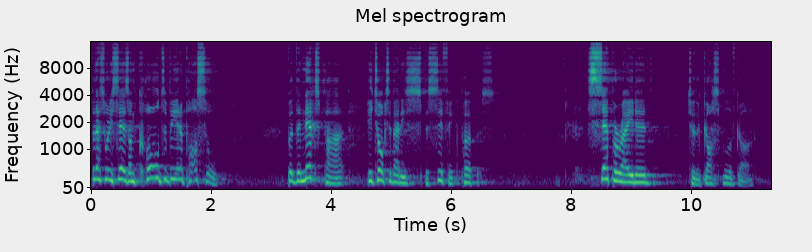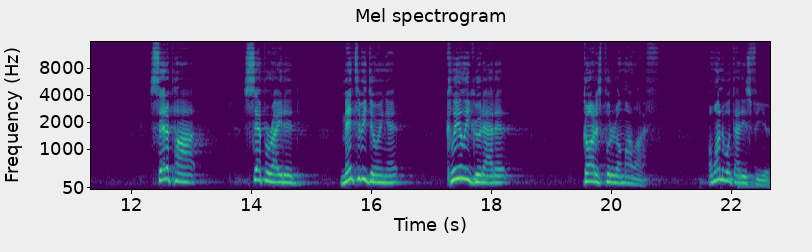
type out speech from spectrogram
But that's what he says I'm called to be an apostle. But the next part, he talks about his specific purpose separated to the gospel of God. Set apart, separated, meant to be doing it, clearly good at it. God has put it on my life. I wonder what that is for you.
